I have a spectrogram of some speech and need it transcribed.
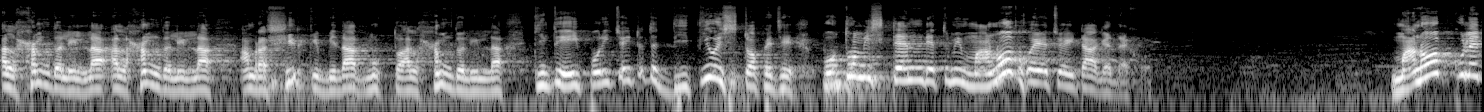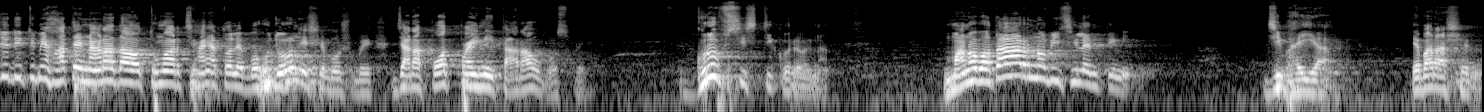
আলহামদুলিল্লাহ আলহামদুলিল্লাহ। আমরা শিরকি, বিদাত, মুক্ত, আলহামদুলিল্লাহ। কিন্তু এই পরিচয়টা তো দ্বিতীয় স্টপেজে, প্রথম স্ট্যান্ডে তুমি মানব হয়েছো, এইটা আগে দেখো। মানব কুলে যদি তুমি হাতে নাড়া দাও, তোমার ছায়াতলে বহুজন এসে বসবে। যারা পথ পায়নি, তারাও বসবে। গ্রুপ সৃষ্টি করেও না। মানবতার নবী ছিলেন তিনি। জি ভাইয়া, এবার আসেন।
